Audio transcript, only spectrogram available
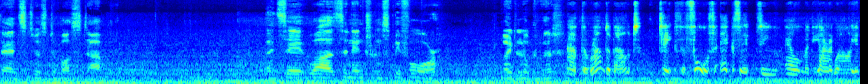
That's just a bus stop. I'd say it was an entrance before. by the look of it. At the roundabout, take the fourth exit to Elmad Yarawai.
